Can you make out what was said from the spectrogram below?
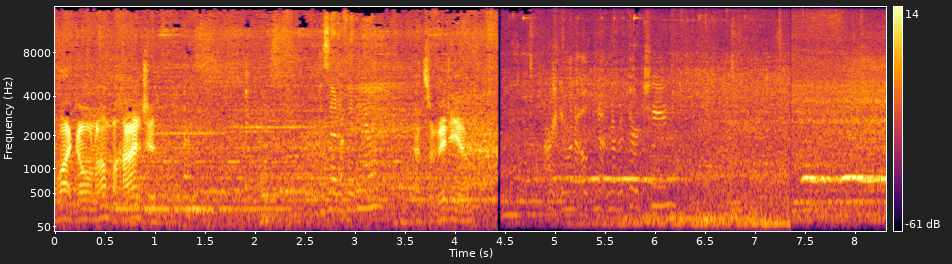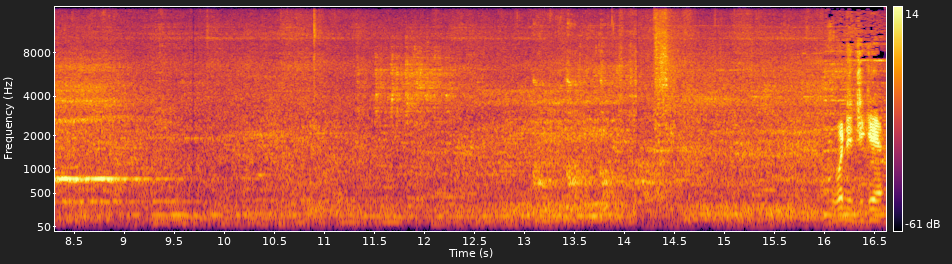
A lot going on behind you. Is that a video? That's a video. All right, you want to open up number 13? What did you get?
